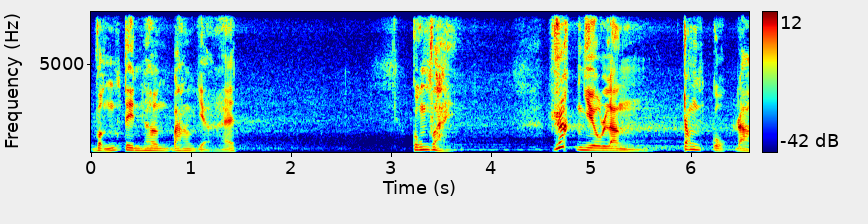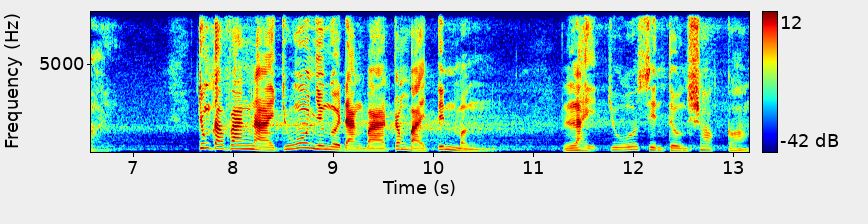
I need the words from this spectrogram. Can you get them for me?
vững tin hơn bao giờ hết. Cũng vậy, Rất nhiều lần trong cuộc đời, Chúng ta van nài Chúa như người đàn bà trong bài tin mừng, Lạy Chúa, xin tương xót con.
